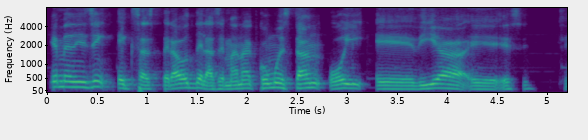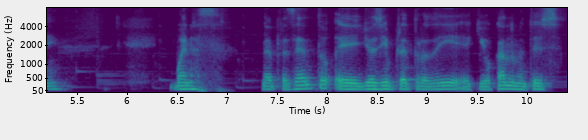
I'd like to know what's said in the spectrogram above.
¿Qué me dicen exasperados de la semana? ¿Cómo están hoy eh, día eh, ese? Sí. Buenas, me presento. Eh, yo siempre trocí equivocándome, entonces,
